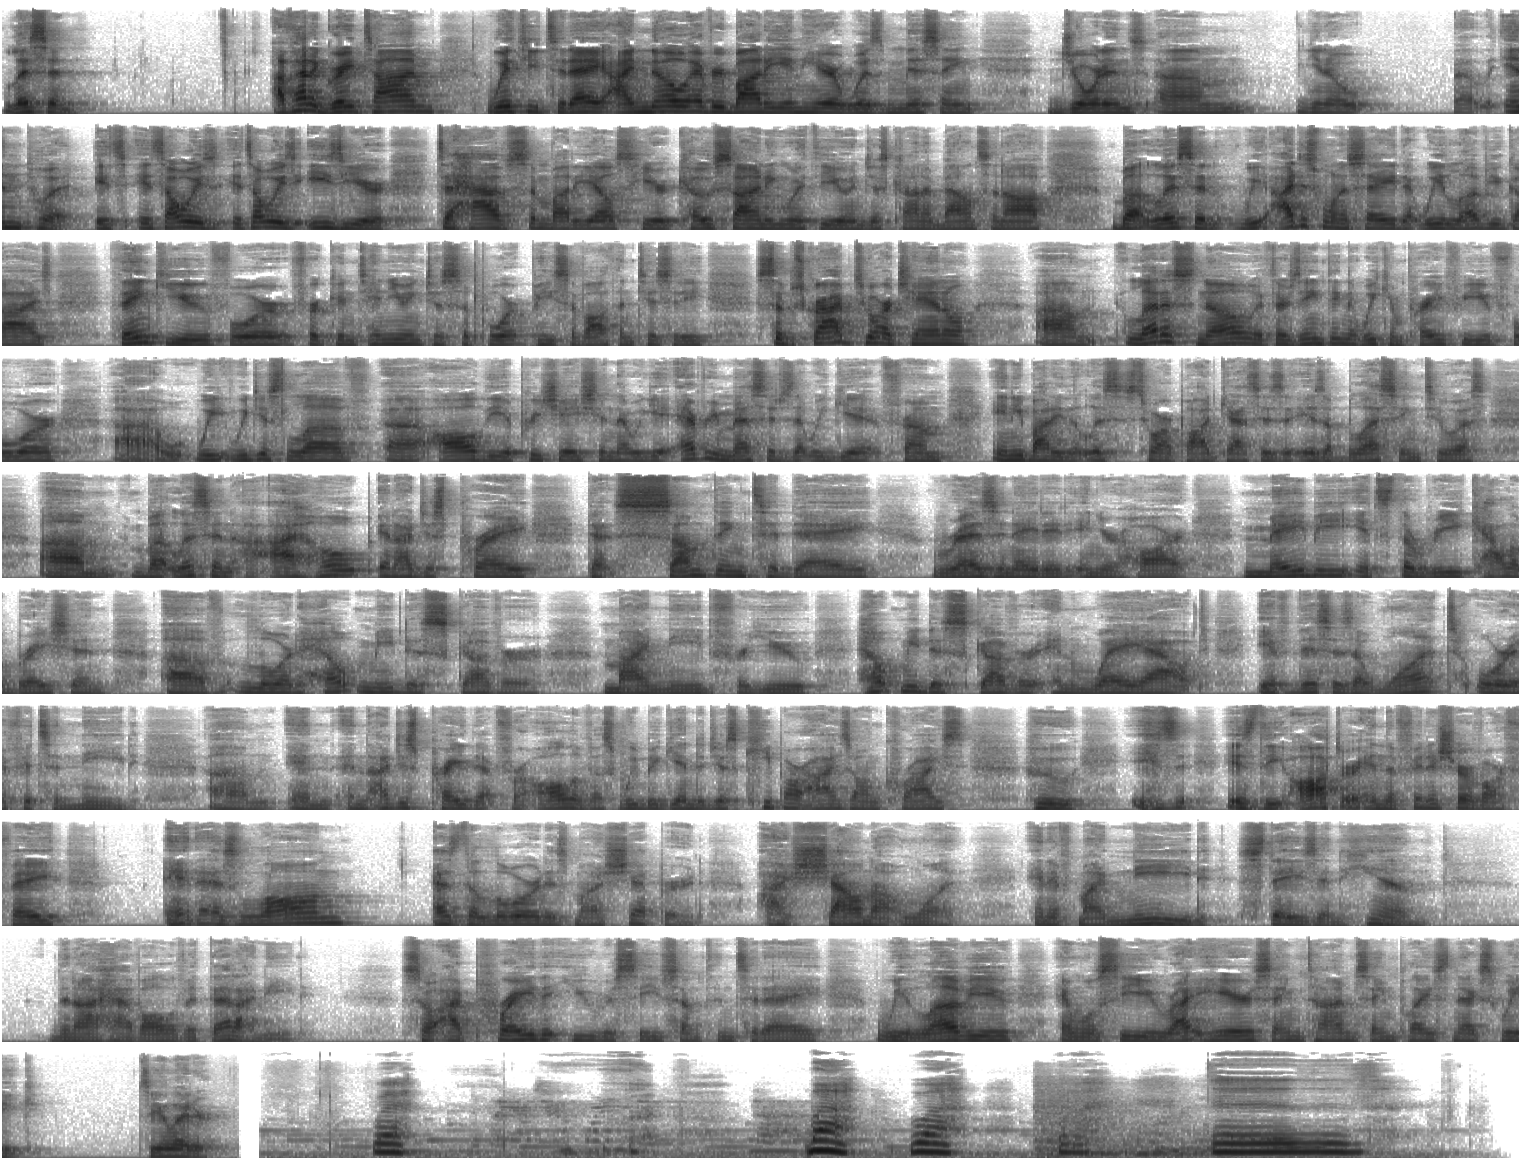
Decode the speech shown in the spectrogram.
Listen, I've had a great time with you today. I know everybody in here was missing Jordan's, um, you know, input. It's it's always it's always easier to have somebody else here co-signing with you and just kind of bouncing off. But listen, we I just want to say that we love you guys. Thank you for for continuing to support Piece of Authenticity. Subscribe to our channel. Um, let us know if there's anything that we can pray for you for. Uh, we, we just love uh, all the appreciation that we get. Every message that we get from anybody that listens to our podcast is, is a blessing to us. Um, but listen, I hope and I just pray that something today resonated in your heart. Maybe it's the recalibration of, Lord, help me discover my need for you. Help me discover and weigh out if this is a want or if it's a need. Um, and and I just pray that for all of us, we begin to just keep our eyes on Christ, who is is the author and the finisher of our faith. And as long as the Lord is my shepherd, I shall not want. And if my need stays in Him, then I have all of it that I need. So I pray that you receive something today. We love you, and we'll see you right here, same time, same place next week. See you later.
